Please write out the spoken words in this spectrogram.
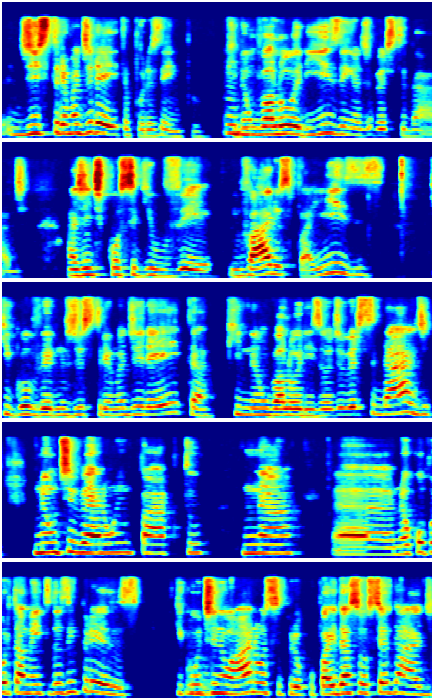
de extrema direita, por exemplo, que uhum. não valorizem a diversidade a gente conseguiu ver em vários países que governos de extrema direita que não valorizam a diversidade não tiveram um impacto na uh, no comportamento das empresas que uhum. continuaram a se preocupar e da sociedade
